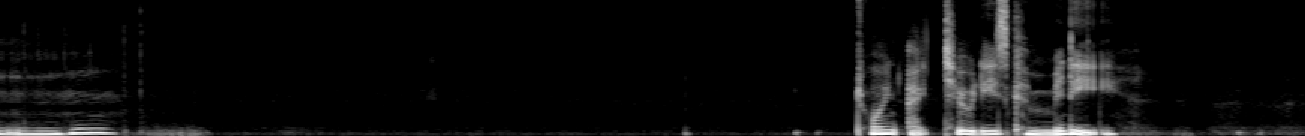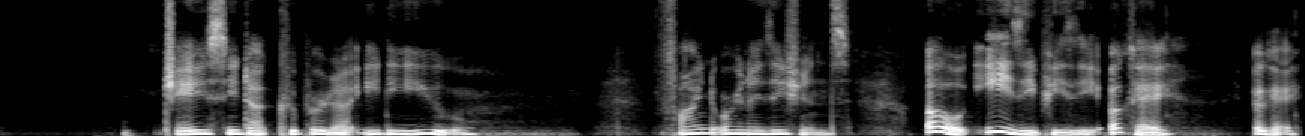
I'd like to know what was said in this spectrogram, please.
Mm-hmm. Joint Activities Committee. jac.cooper.edu. Find organizations. Oh, easy peasy. Okay. Okay.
